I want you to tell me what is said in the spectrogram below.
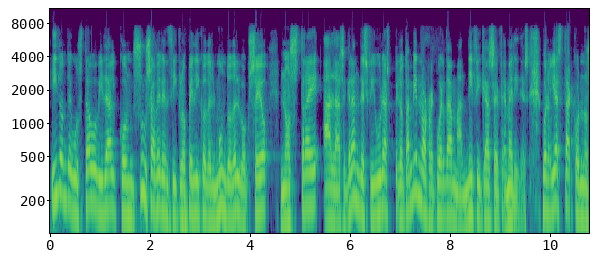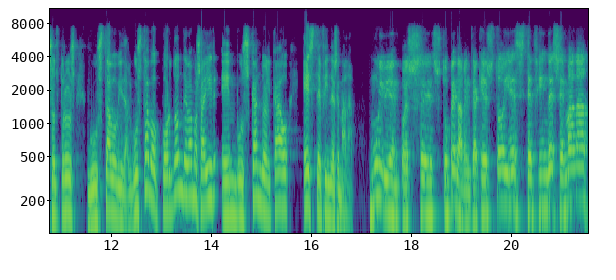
y donde Gustavo Vidal, con su saber enciclopédico del mundo del boxeo, nos trae a las grandes figuras, pero también nos recuerda magníficas efemérides. Bueno, ya está con nosotros Gustavo Vidal. Gustavo, ¿por dónde vamos a ir en Buscando el CAO este fin de semana? Muy bien, pues estupendamente. Aquí estoy. Este fin de semana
